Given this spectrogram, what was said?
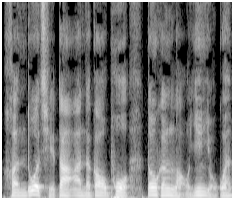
很多起大案的告破都跟老殷有关，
